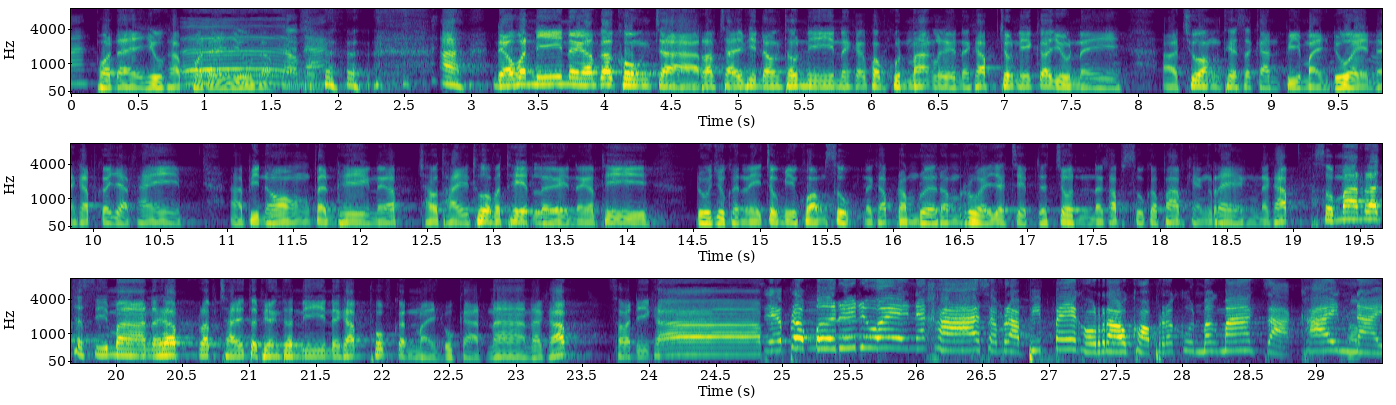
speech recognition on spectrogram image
มา พอได้อยุครับ พอได้อยุครับ เออครับนะอะเดี๋ยววันนี้นะครับก็คงจะรับใช้พี่น้องเท่านี้นะครับขอบคุณมากเลยนะครับ ช่วงนี้ก็อยู่ในอ่าช่วงเทศกาลปีใหม่ด้วยนะครับ ก็อยากให้อ่าพี่น้องแฟนเพลงนะครับ ชาวไทยทั่วประเทศเลยนะครับที่ดูอยู่ขณะนี้จงมีความสุขนะครับร่ำรวยร่ำรวยอย่าเจ็บอย่าจนนะครับ สุขภาพแข็งแรงนะครับ สมมาตรราชสีมานะครับ รับใช้แต่เพียงเท่านี้นะครับ พบกันใหม่โอกาสหน้านะครับ สวัสดีครับ เสียงปรบมือด้วยด้วยนะคะสำหรับพี่เป้ของเราขอบพระคุณมาก ๆ จากค่ายครับนาย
